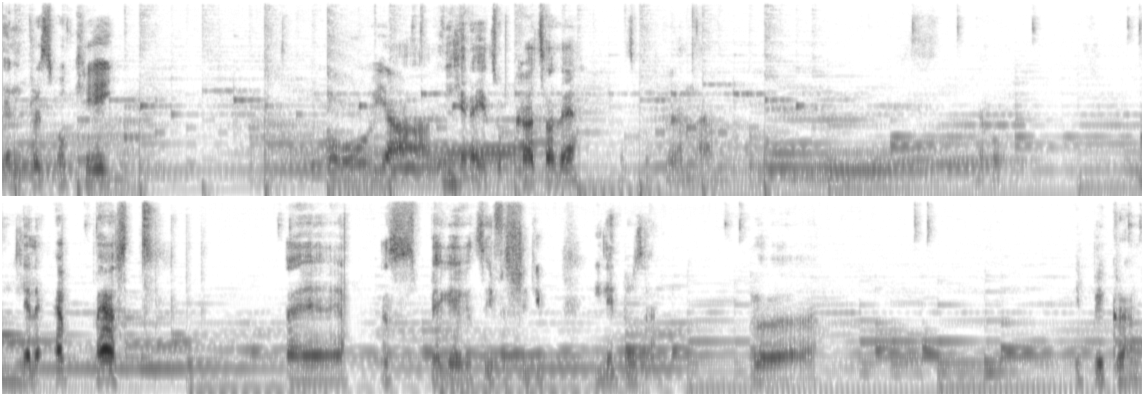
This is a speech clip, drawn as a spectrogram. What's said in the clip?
Then press okay oh yeah. Indlela yethu ukukhatha le. Kancane yabo. Indlela e-best eh esibheke ukuthi if sishintshe ilentuzana uh, i-background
